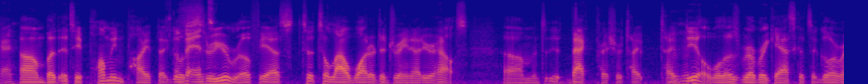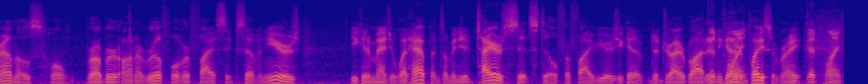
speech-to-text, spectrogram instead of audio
Okay. Um, but it's a plumbing pipe that goes through your roof, yes, to, to allow water to drain out of your house. Um, back pressure type type Mhm. deal. Well, those rubber gaskets that go around those, well, rubber on a roof over five, six, seven years, you can imagine what happens. I mean, your tires sit still for five years. You got to dry rot and you got to replace them, right? Good point.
